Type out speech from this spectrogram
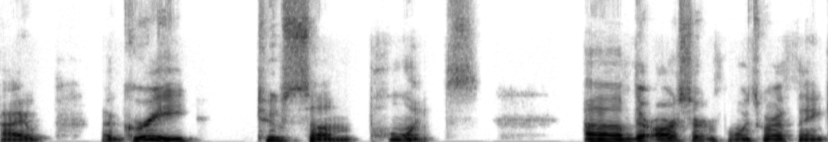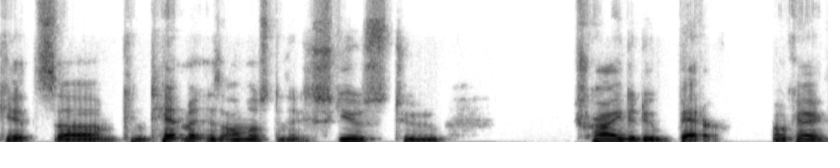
I agree to some points um, there are certain points where I think it's um, contentment is almost an excuse to try to do better. Okay,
